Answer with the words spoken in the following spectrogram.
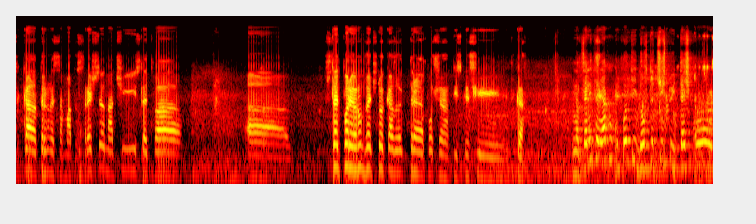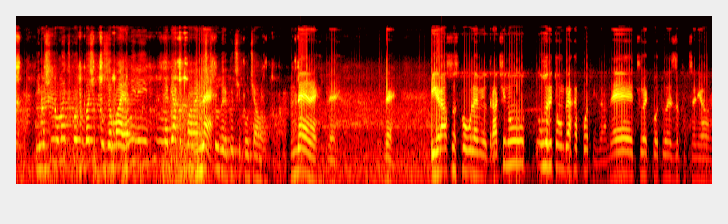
Така да тръгне самата среща. Значи след това а, след първия рунд вече той каза, трябва да почне да натискаш и така. На целите няколко пъти, доста чисто и тежко. Имаш ли момент, в който беше позамаян или не бяха това най-тежките удари, които си получавал? Не, не, не. Не. Играл съм с по-големи удрачи, но ударите му бяха плътни, да. Не е човек, който е за подценяване.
